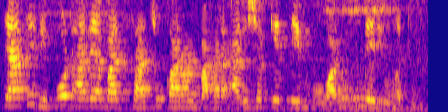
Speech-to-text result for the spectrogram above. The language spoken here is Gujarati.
ત્યાંથી રિપોર્ટ આવ્યા બાદ સાચું કારણ બહાર આવી શકે તેમ હોવાનું ઉમેર્યું હતું.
